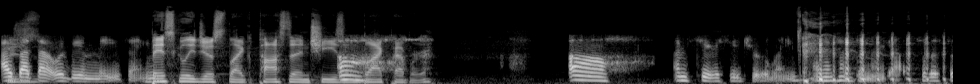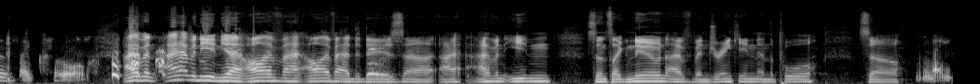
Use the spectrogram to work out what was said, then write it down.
I bet that would be amazing. Basically, just like pasta and cheese and black pepper. Oh, I'm seriously drooling. I didn't have dinner yet, so this is like cruel. I haven't I haven't eaten yet. All I've all I've had today is uh, I I haven't eaten since like noon. I've been drinking in the pool, so nice.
